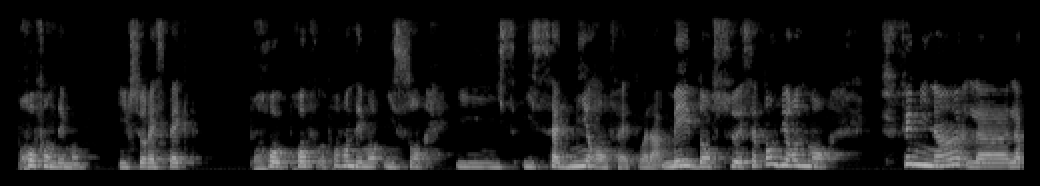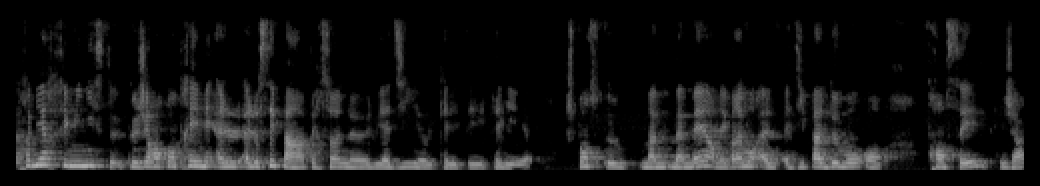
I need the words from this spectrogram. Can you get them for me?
profondément ils se respectent profondément, ils sont, ils, s'admirent en fait, voilà. Mais dans cet environnement féminin, la, première féministe que j'ai rencontrée, mais elle, elle le sait pas, hein, personne lui a dit euh, qu'elle était, qu'elle est. Je pense que ma, mère, mais vraiment, elle, elle dit pas deux mots en français déjà.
